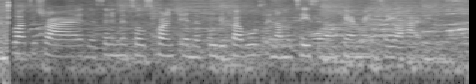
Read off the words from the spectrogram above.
I'm about to try the Cinnamon Toast Crunch and the Fruity Pebbles and I'm gonna taste it on camera and tell y'all how it is.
